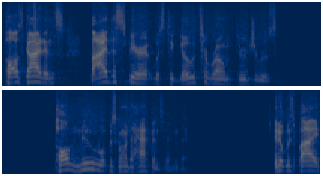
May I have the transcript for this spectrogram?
Paul's guidance by the Spirit was to go to Rome through Jerusalem. Paul knew what was going to happen to him there. And it was by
